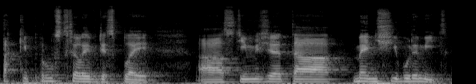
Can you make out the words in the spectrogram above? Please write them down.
taky průstřely v displeji. A s tím, že ta menší bude mít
